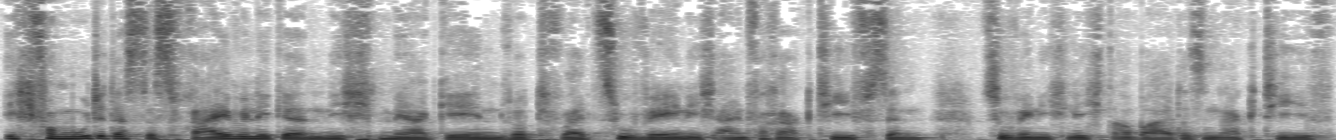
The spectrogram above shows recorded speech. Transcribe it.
Ich vermute, dass das Freiwillige nicht mehr gehen wird, weil zu wenig einfach aktiv sind. Zu wenig Lichtarbeiter sind aktiv.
